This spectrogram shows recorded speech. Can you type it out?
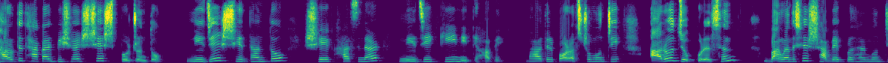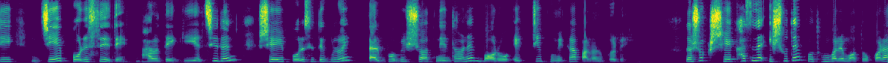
ভারতে থাকার বিষয়ে শেষ পর্যন্ত। নিজের সিদ্ধান্ত শেখ হাসিনার নিজে কি নিতে হবে? ভারতের পররাষ্ট্রমন্ত্রী আরও যোগ করেছেন, বাংলাদেশের সাবেক প্রধানমন্ত্রী যে পরিস্থিতিতে ভারতে গিয়েছিলেন, সেই পরিস্থিতিগুলোই তার ভবিষ্যৎ নির্ধারণে বড় একটি ভূমিকা পালন করবে। দর্শক, শেখ হাসিনা ইস্যুতে প্রথমবারের মতো করা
